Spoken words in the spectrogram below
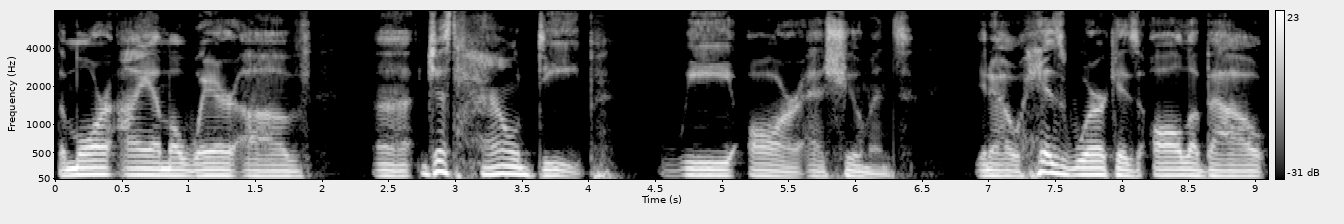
the more I am aware of uh, just how deep we are as humans. You know, his work is all about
